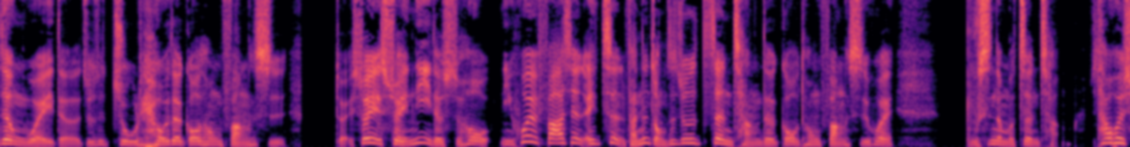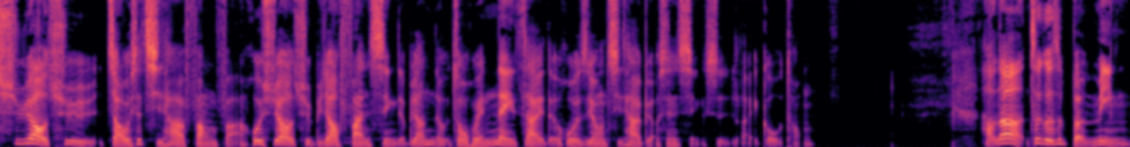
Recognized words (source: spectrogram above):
认为的，就是主流的沟通方式。对，所以水逆的时候，你会发现，哎，正反正总之就是正常的沟通方式会不是那么正常，他会需要去找一些其他的方法，会需要去比较反省的，比较走回内在的，或者是用其他的表现形式来沟通。好，那这个是本命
